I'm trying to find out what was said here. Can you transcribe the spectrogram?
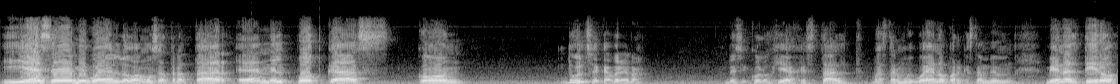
Y ese, mi buen, lo vamos a tratar en el podcast con Dulce Cabrera de psicología gestalt. Va a estar muy bueno para que estén bien, bien al tiro.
